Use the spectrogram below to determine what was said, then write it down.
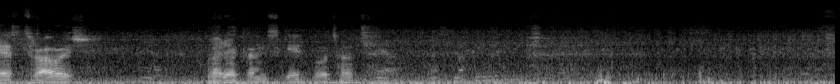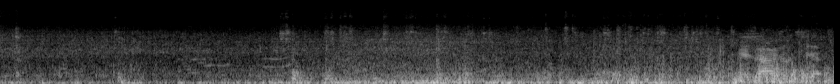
Der ist traurig, ja. weil er kein Skateboard hat. Ja, das macht ihn. Thank you.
